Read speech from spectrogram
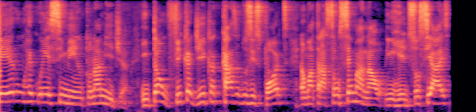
ter um reconhecimento na mídia. Então, fica a dica, Casa dos Esportes é uma atração semanal em redes sociais,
